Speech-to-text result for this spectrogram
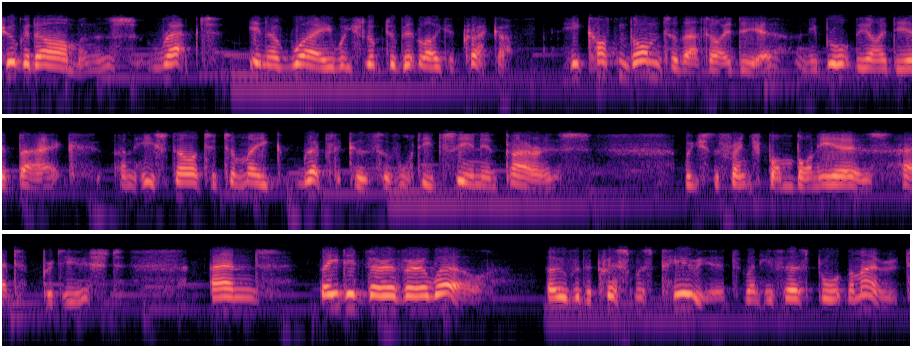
sugared almonds wrapped in a way which looked a bit like a cracker. He cottoned on to that idea and he brought the idea back and he started to make replicas of what he'd seen in Paris, which the French bonbonnières had produced. And they did very, very well over the Christmas period when he first brought them out.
